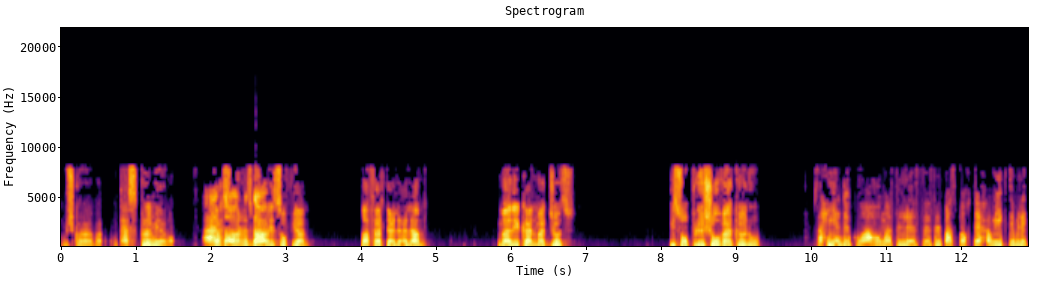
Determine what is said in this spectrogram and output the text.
مش شكون على بالك تحصل آه، دور اسمح دور. لي سفيان. l'affaire تاع الاعلام الامريكان ما تجوزش ils sont plus chauvins que nous. بصح il y a de quoi هما في ال- في, في ال passeport تاعهم يكتب لك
